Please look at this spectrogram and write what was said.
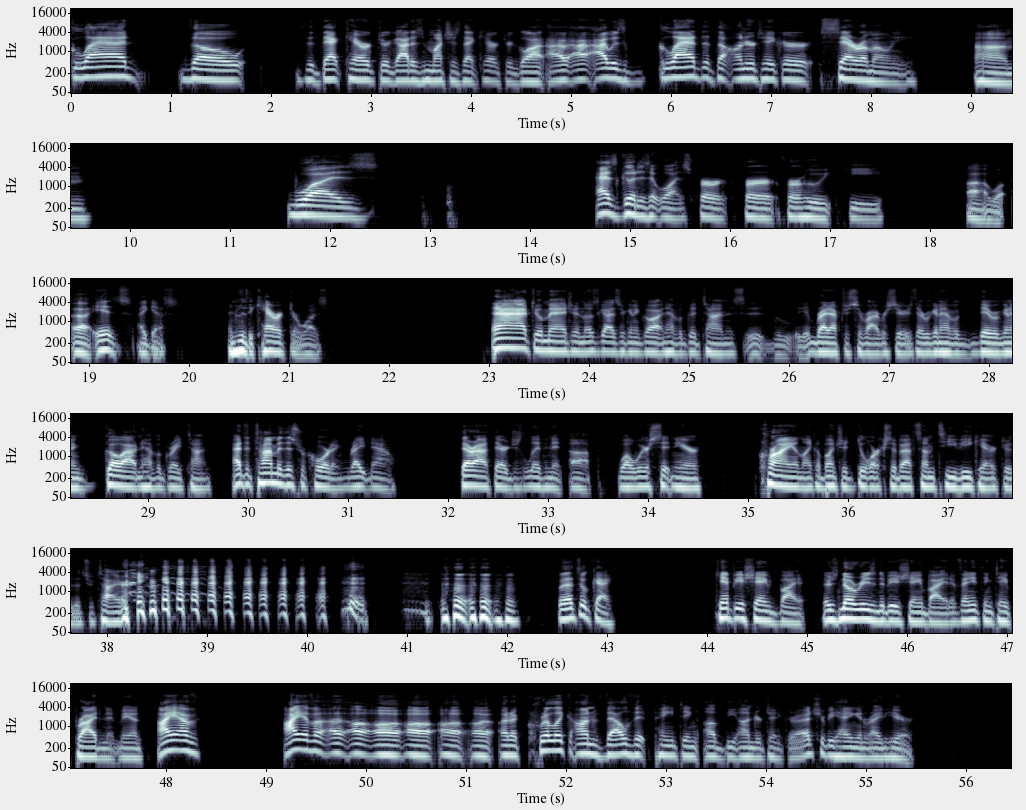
glad though that that character got as much as that character got. I, I, I was glad that the Undertaker ceremony, um, was as good as it was for for for who he uh, uh is, I guess, and who the character was. And I have to imagine those guys are going to go out and have a good time this uh, right after Survivor Series. They were going to have a they were going to go out and have a great time. At the time of this recording, right now, they're out there just living it up while we're sitting here crying like a bunch of dorks about some TV character that's retiring. but that's okay. Can't be ashamed by it. There's no reason to be ashamed by it. If anything, take pride in it, man. I have I have a, a, a, a, an acrylic on velvet painting of the Undertaker. That should be hanging right here.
